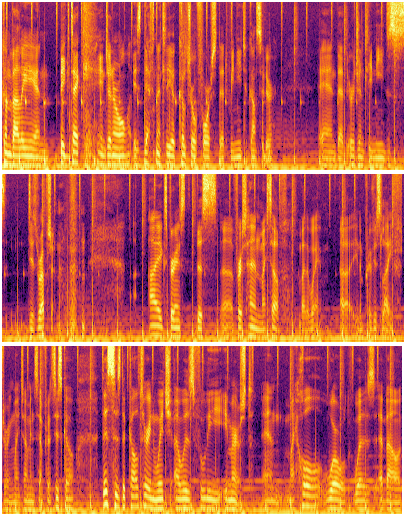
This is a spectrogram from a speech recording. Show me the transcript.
Silicon Valley and big tech in general is definitely a cultural force that we need to consider and that urgently needs disruption. I experienced this uh, firsthand myself, by the way, uh, in a previous life during my time in San Francisco. This is the culture in which I was fully immersed, and my whole world was about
